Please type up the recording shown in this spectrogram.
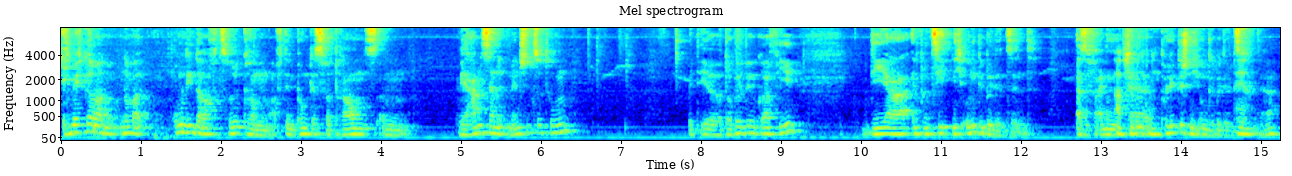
ich möchte nochmal noch mal unbedingt darauf zurückkommen, auf den Punkt des Vertrauens. Ähm, wir haben es ja mit Menschen zu tun, mit ihrer Doppelbiografie, die ja im Prinzip nicht ungebildet sind. Also vor allem äh, politisch nicht ungebildet sind. Ja. ja.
